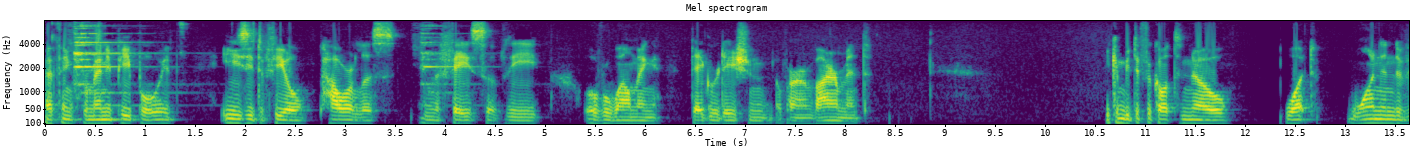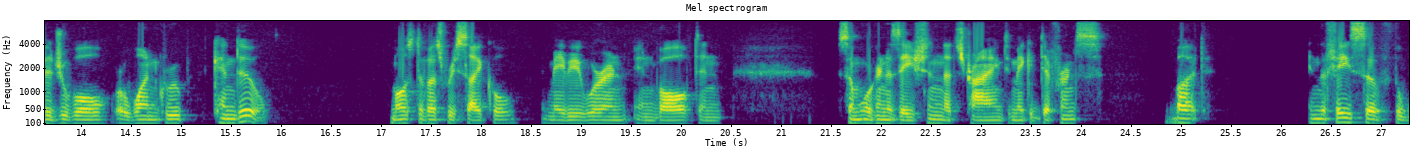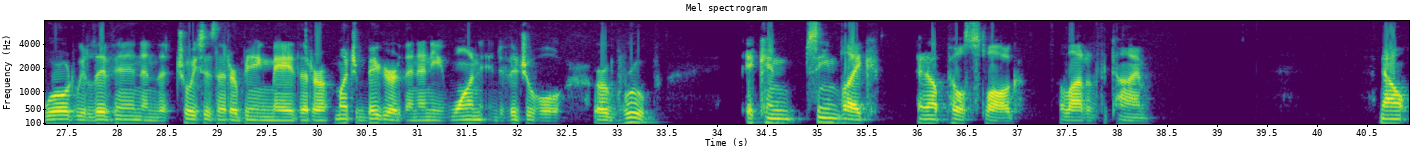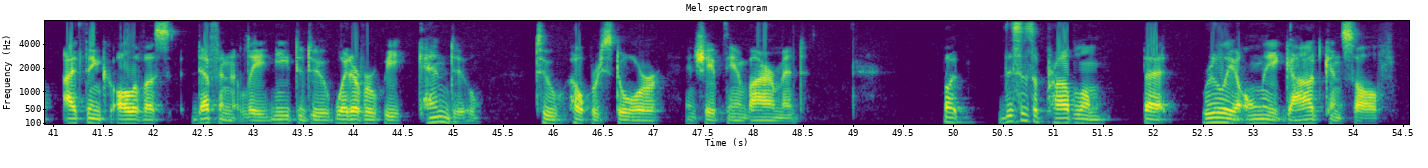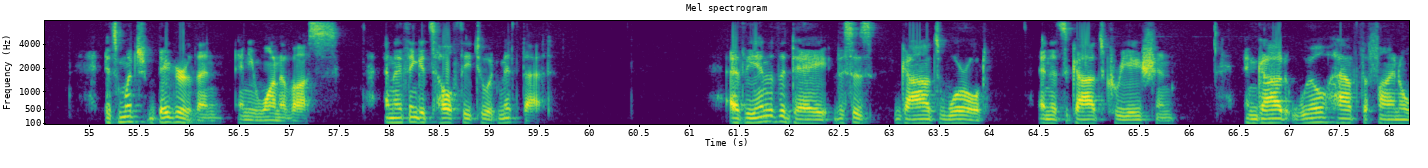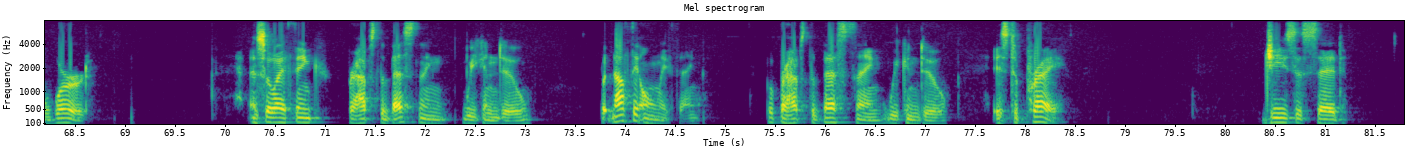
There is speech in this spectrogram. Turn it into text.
I think for many people it's easy to feel powerless in the face of the overwhelming degradation of our environment. It can be difficult to know what one individual or one group can do. Most of us recycle, maybe we're in, involved in some organization that's trying to make a difference, but in the face of the world we live in and the choices that are being made that are much bigger than any one individual or group, it can seem like an uphill slog a lot of the time. Now, I think all of us definitely need to do whatever we can do to help restore and shape the environment. But this is a problem that really only God can solve. It's much bigger than any one of us, and I think it's healthy to admit that. At the end of the day, this is God's world, and it's God's creation, and God will have the final word. And so I think perhaps the best thing we can do, but not the only thing, but perhaps the best thing we can do is to pray. Jesus said,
